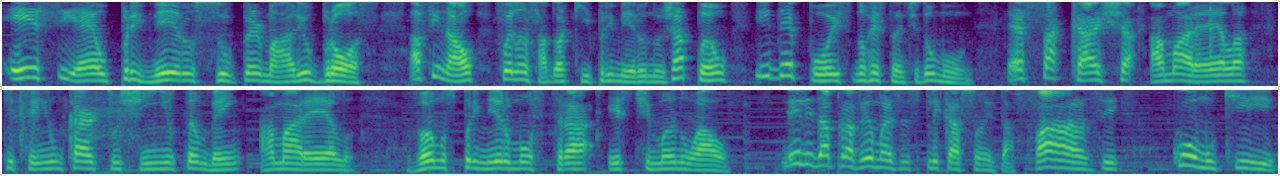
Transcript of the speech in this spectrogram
esse é o primeiro Super Mario Bros. Afinal, foi lançado aqui primeiro no Japão e depois no restante do mundo. Essa caixa amarela que tem um cartuchinho também amarelo. Vamos primeiro mostrar este manual. Nele dá para ver mais explicações da fase, como que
